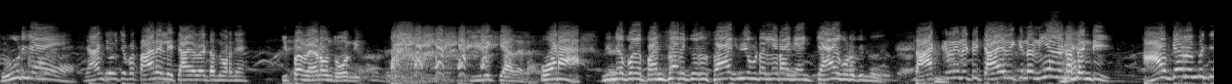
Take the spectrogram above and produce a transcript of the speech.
ചൂട് ചായ. ഞാൻ ചോദിച്ചപ്പോ താനല്ലേ ചായ വേണ്ടെന്ന് പറഞ്ഞേ? ഇപ്പൊ വേണമെന്ന് തോന്നി. ഓടാ നിന്നെ പോലെ പഞ്ചസാരക്ക് ഒരു സാക്രി ഇവിടെ അല്ലടാ ഞാൻ ചായ കൊടുക്കുന്നത്. സാക്രിയിലിട്ട് ചായ വിൽക്കുന്ന നീ ആണോ തണ്ടി. ആൾക്കാരെ പറ്റി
